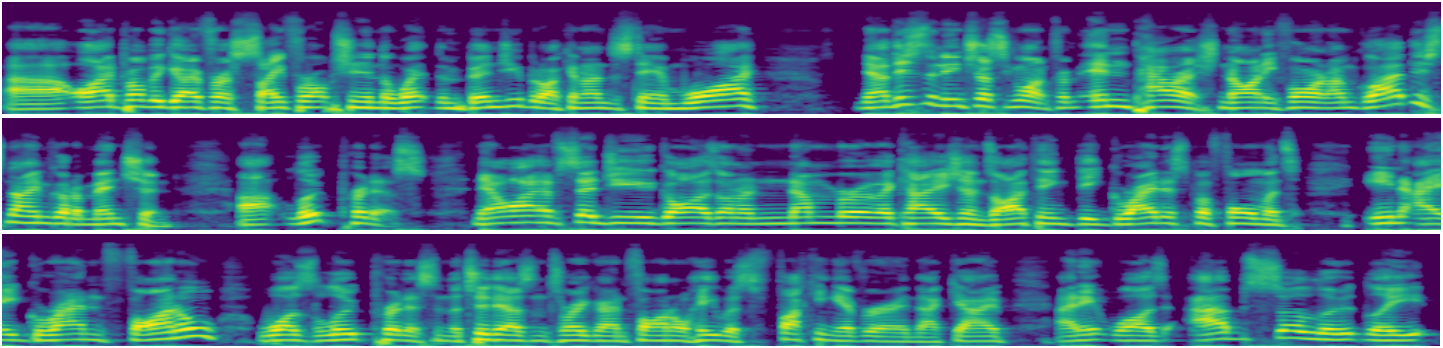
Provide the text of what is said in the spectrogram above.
Uh, I'd probably go for a safer option in the wet than Benji, but I can understand why. Now, this is an interesting one from N Parish 94, and I'm glad this name got a mention. Uh, Luke Priddis. Now, I have said to you guys on a number of occasions, I think the greatest performance in a grand final was Luke Priddis in the 2003 grand final. He was fucking everywhere in that game, and it was absolutely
